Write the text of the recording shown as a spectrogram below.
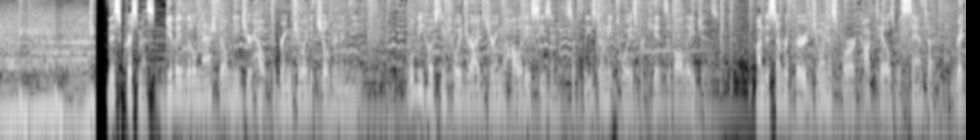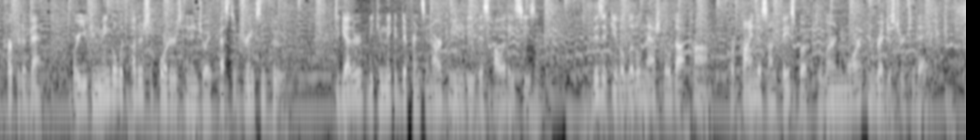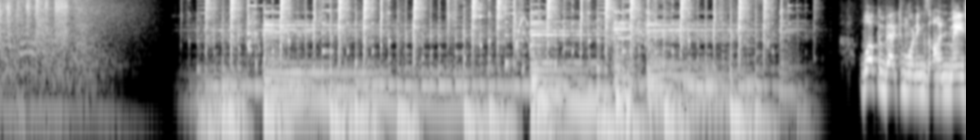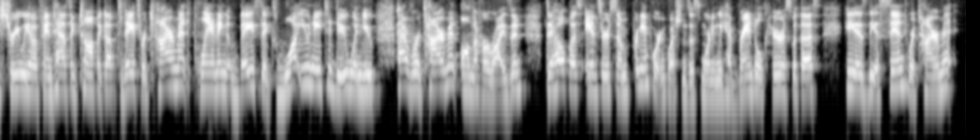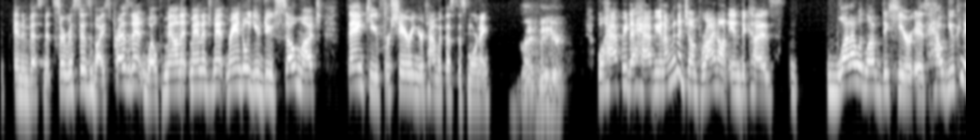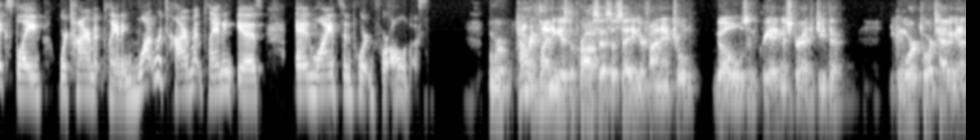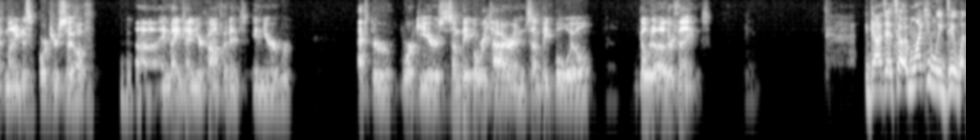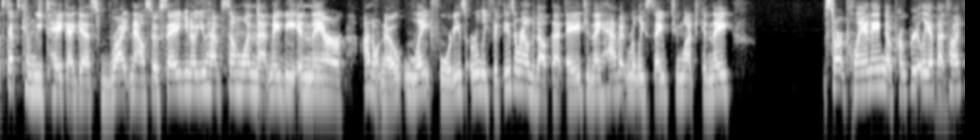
This Christmas, Give a Little Nashville needs your help to bring joy to children in need. We'll be hosting toy drives during the holiday season, so please donate toys for kids of all ages. On December 3rd, join us for our Cocktails with Santa red carpet event, where you can mingle with other supporters and enjoy festive drinks and food. Together, we can make a difference in our community this holiday season. Visit givealittle.nashville.com or find us on Facebook to learn more and register today. Welcome back to Mornings on Main Street. We have a fantastic topic up today. It's retirement planning basics. What you need to do when you have retirement on the horizon. To help us answer some pretty important questions this morning, we have Randall Harris with us. He is the Ascend Retirement and Investment Services Vice President, Wealth Management. Randall, you do so much. Thank you for sharing your time with us this morning. Glad to be here. Well, happy to have you. And I'm going to jump right on in because what I would love to hear is how you can explain retirement planning, what retirement planning is, and why it's important for all of us. Well, retirement planning is the process of setting your financial goals and creating a strategy that you can work towards having enough money to support yourself mm-hmm. uh, and maintain your confidence in your after work years. Some people retire and some people will go to other things. Gotcha. So, and what can we do? What steps can we take, I guess, right now? So, say, you know, you have someone that may be in their, I don't know, late 40s, early 50s, around about that age, and they haven't really saved too much. Can they start planning appropriately at that time?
